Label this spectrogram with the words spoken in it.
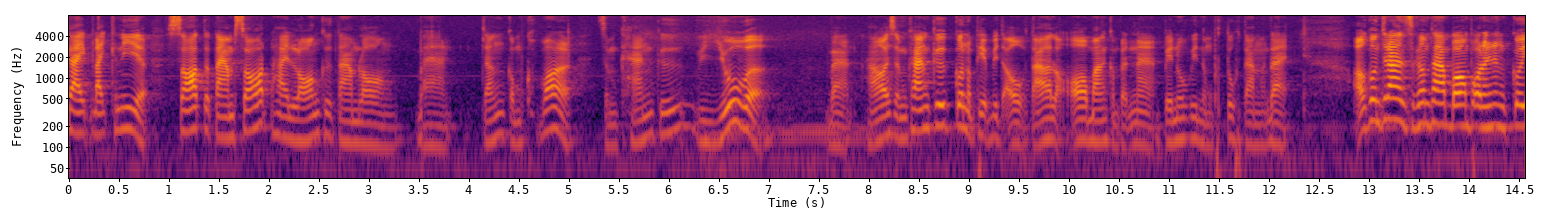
ចែកដាច់គ្នា សតទៅតាមសតហើយឡងគឺតាមឡងបាទអញ្ចឹងកុំខ្វល់សំខាន់គឺ viewer បាទហើយសំខាន់គឺគុណភាពវីដេអូតើល្អបានកម្រិតណាពេលនោះវានឹងផ្ទុះតាមនឹងដែរអរគុណច្រើនសង្ឃឹមថាបងប្អូននឹងអង្គុយ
